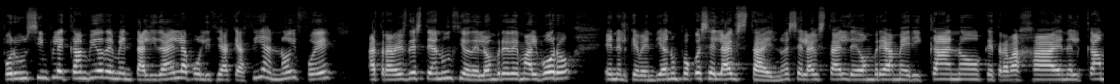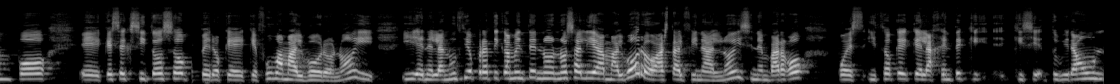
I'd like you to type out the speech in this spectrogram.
por un simple cambio de mentalidad en la publicidad que hacían, ¿no? Y fue a través de este anuncio del hombre de Malboro, en el que vendían un poco ese lifestyle, ¿no? Ese lifestyle de hombre americano que trabaja en el campo, eh, que es exitoso, pero que, fuma Malboro, ¿no? Y, en el anuncio prácticamente no, no salía Malboro hasta el final, ¿no? Y sin embargo, pues hizo que, la gente tuviera un,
